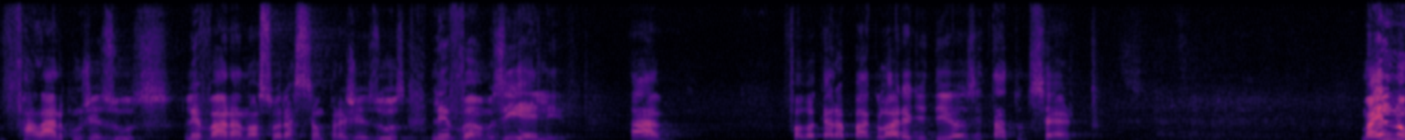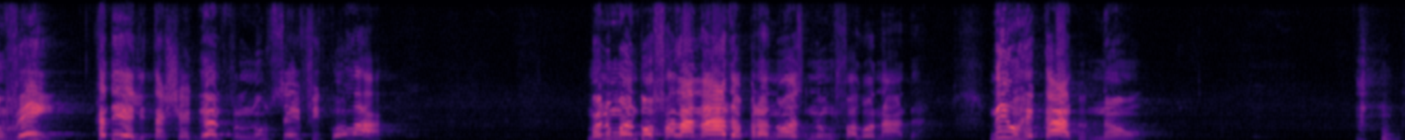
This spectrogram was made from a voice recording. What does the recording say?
falaram com Jesus, levaram a nossa oração para Jesus, levamos. E ele? Ah, falou que era para a glória de Deus e está tudo certo. Mas ele não vem? Cadê ele? Está chegando? Falou, não sei, ficou lá. Mas não mandou falar nada para nós? Não falou nada. Nem um recado? Não.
